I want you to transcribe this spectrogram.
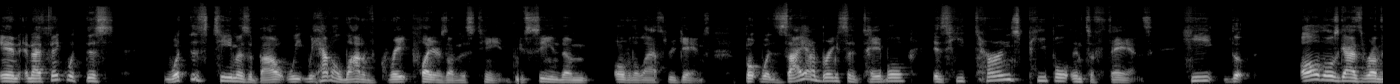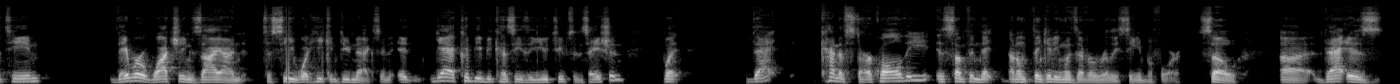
And and I think what this what this team is about, we we have a lot of great players on this team. We've seen them over the last three games. But what Zion brings to the table is he turns people into fans. He the all those guys were on the team, they were watching Zion to see what he can do next. And it yeah, it could be because he's a YouTube sensation, but that kind of star quality is something that I don't think anyone's ever really seen before. So uh, that is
